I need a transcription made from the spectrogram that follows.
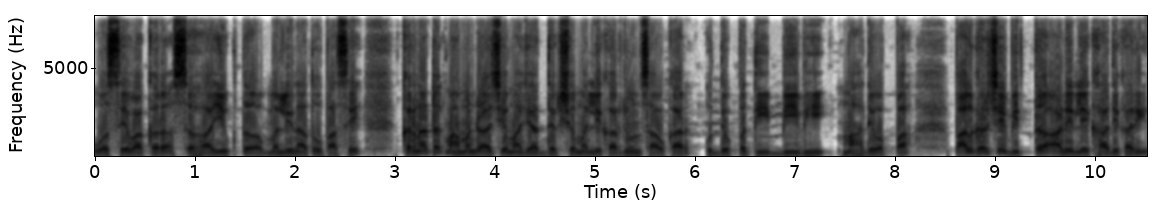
व सेवा कर सहआयुक्त मल्लीनाथ उपासे कर्नाटक महामंडळाचे माजी अध्यक्ष मल्लिकार्जुन सावकार उद्योगपती बी व्ही महादेवप्पा पालघरचे वित्त आणि लेखाधिकारी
